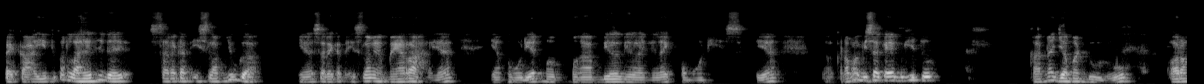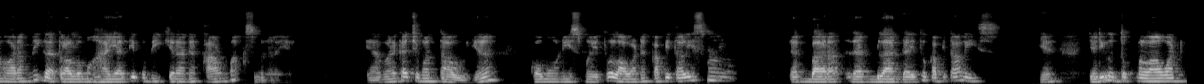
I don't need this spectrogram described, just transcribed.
PKI itu kan lahirnya dari syarikat Islam juga ya syarikat Islam yang merah ya yang kemudian mengambil nilai-nilai komunis ya Nah, kenapa bisa kayak begitu? Karena zaman dulu orang-orang ini nggak terlalu menghayati pemikirannya Karl Marx sebenarnya. Ya, mereka cuma tahunya komunisme itu lawannya kapitalisme dan Barat dan Belanda itu kapitalis. Ya, jadi untuk melawan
